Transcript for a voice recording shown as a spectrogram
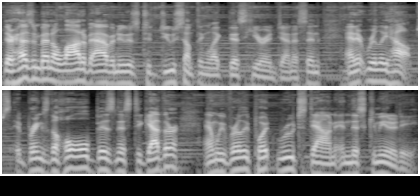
There hasn't been a lot of avenues to do something like this here in Jenison, and it really helps. It brings the whole business together, and we've really put roots down in this community.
